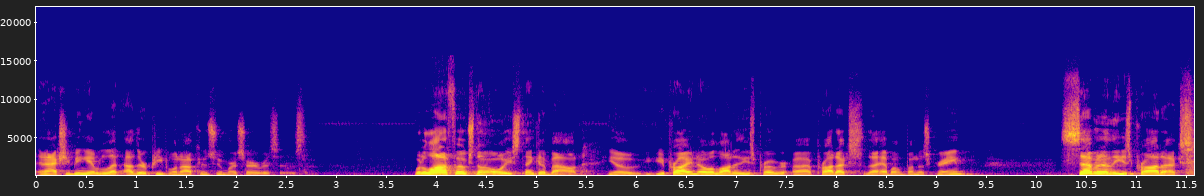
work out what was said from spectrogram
and actually being able to let other people now consume our services. What a lot of folks don't always think about, you know, you probably know a lot of these uh, products that I have up on the screen. Seven of these products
